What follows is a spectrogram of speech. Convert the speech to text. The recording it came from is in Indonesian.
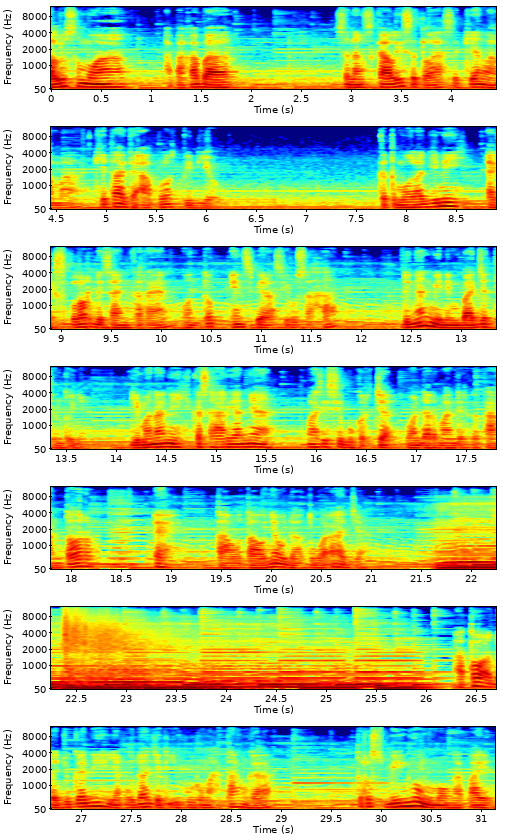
Halo semua, apa kabar? Senang sekali setelah sekian lama kita agak upload video. Ketemu lagi nih, explore desain keren untuk inspirasi usaha dengan minim budget tentunya. Gimana nih kesehariannya? Masih sibuk kerja, mondar-mandir ke kantor? Eh, tahu-taunya udah tua aja. Atau ada juga nih yang udah jadi ibu rumah tangga, terus bingung mau ngapain.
